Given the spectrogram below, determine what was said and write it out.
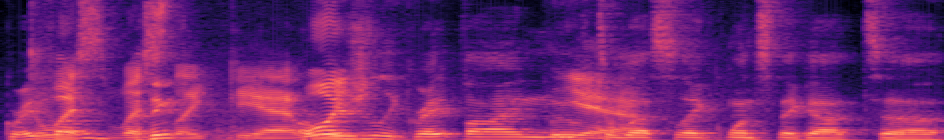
Grapevine. West Westlake, yeah. Well, Originally, Grapevine moved to Yeah. Westlake once they got uh,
